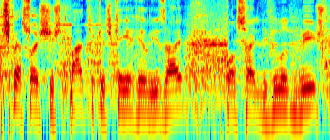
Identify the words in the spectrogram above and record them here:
inspeções sistemáticas que aí realizei, Conselho de Vila do Bispo,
